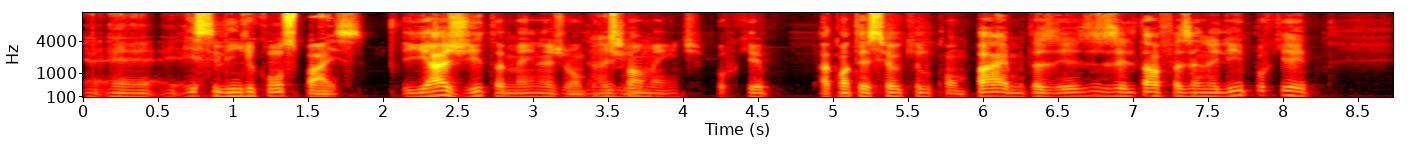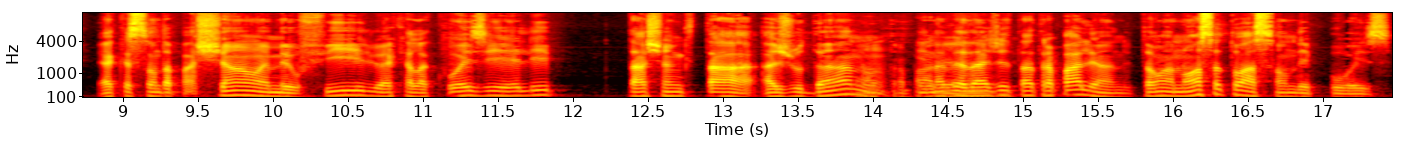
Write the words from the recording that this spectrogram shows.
é, é, esse link com os pais. E agir também, né, João? Principalmente. Agir. Porque aconteceu aquilo com o pai, muitas vezes ele estava fazendo ali porque é a questão da paixão, é meu filho, é aquela coisa, e ele tá achando que está ajudando e na verdade ele está atrapalhando. Então a nossa atuação depois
